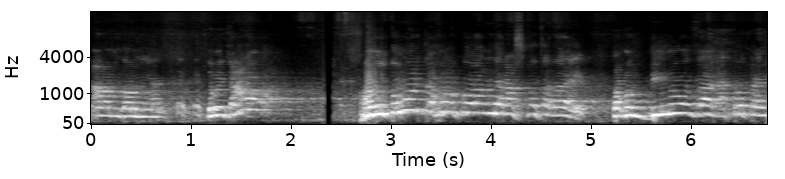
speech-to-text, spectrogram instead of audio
সালাম দাও মিয়া তুমি জানো, আমি তোমার যখন কোরআন দিয়ে রাষ্ট্র চালায় তখন দিনও যার এতটাই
